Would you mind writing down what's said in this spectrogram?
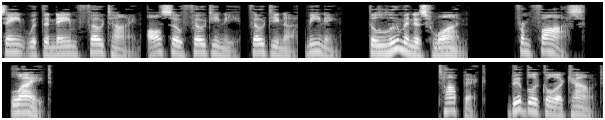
saint with the name Photine also Photini, Photina, meaning, the luminous one, from phos, light. Biblical account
